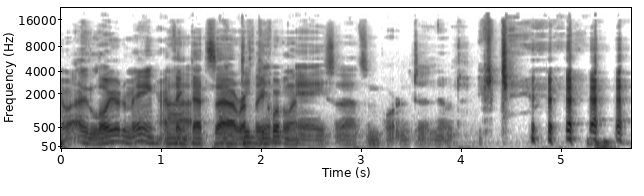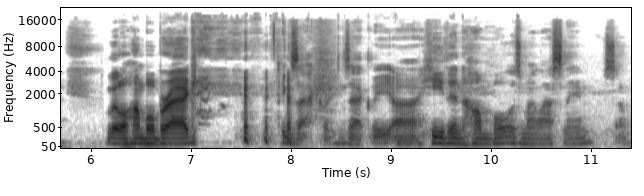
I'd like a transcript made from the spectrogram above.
Well, a lawyer to me. I think uh, that's I uh, did roughly equivalent. A, so that's important to note. Little humble brag. exactly, exactly. Uh, Heathen Humble is my last name, so.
